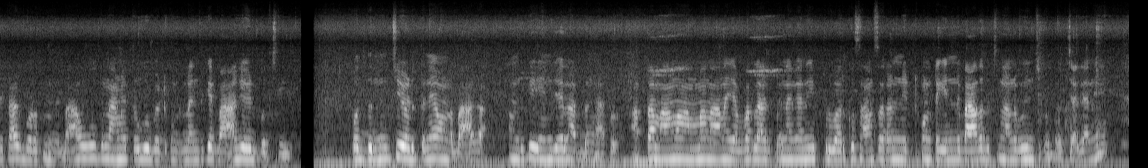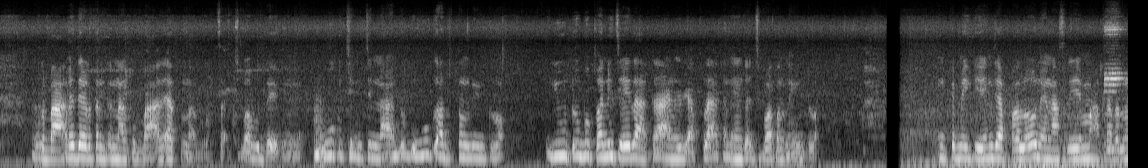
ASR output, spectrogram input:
చికాకు పడుతుంది. బాగా ఊకు నామే తొగు తొగ్గు పెట్టుకుంటుంది అందుకే బాగా ఏడుపు వచ్చింది. పొద్దున్నుంచి ఏడుతూనే ఉంది బాగా. అందుకే ఏం చేయాలో అర్థం కావట్లేదు. అత్త మామ అమ్మ నాన్న ఎవరు లేకపోయినా కానీ ఇప్పుడు వరకు సంసారాన్ని నెట్టుకుంటే ఎన్ని బాధలు వచ్చినా అనుభవించుకుంటూ వచ్చా కానీ అసలు బాగా తిడుతుంటే నాకు బాధ వేస్తున్నారు. సచ్చిబాబు దేవుని ఊకు చిన్న చిన్న ఆటలు ఊకు అడుతుంది ఇంట్లో. యూట్యూబ్ పని చేయలేక ఆయనకు చెప్పలేక నేను చచ్చిపోతున్నా ఇంట్లో. ఇంకా మీకు ఏం చెప్పాలో నేను అసలు ఏం మాట్లాడాలో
